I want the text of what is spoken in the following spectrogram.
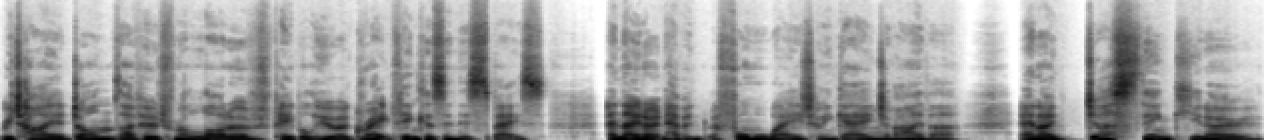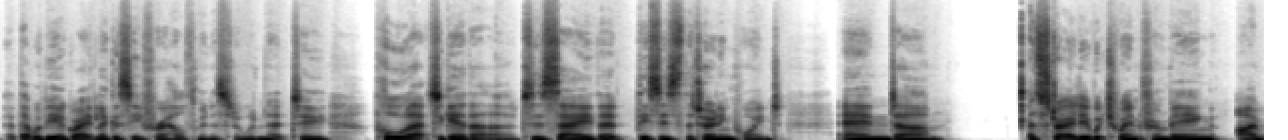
retired dons. I've heard from a lot of people who are great thinkers in this space, and they don't have a, formal way to engage mm. either. And I just think, you know, that would be a great legacy for a health minister, wouldn't it? To pull that together to say that this is the turning point. And um, Australia, which went from being, I,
